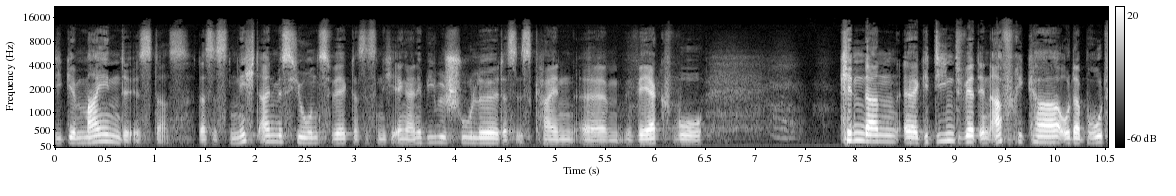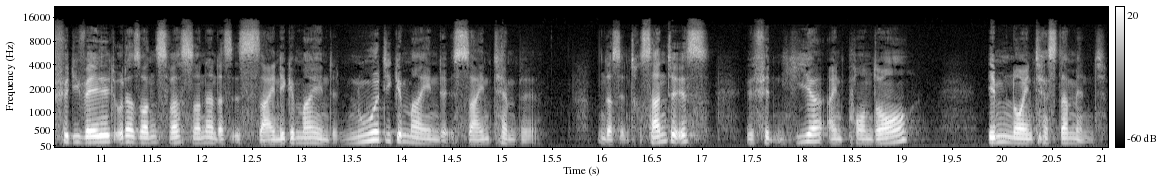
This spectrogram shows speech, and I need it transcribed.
die Gemeinde ist das. Das ist nicht ein Missionswerk, das ist nicht irgendeine Bibelschule, das ist kein ähm, Werk, wo Kindern äh, gedient wird in Afrika oder Brot für die Welt oder sonst was, sondern das ist seine Gemeinde. Nur die Gemeinde ist sein Tempel. Und das Interessante ist, wir finden hier ein Pendant im Neuen Testament.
